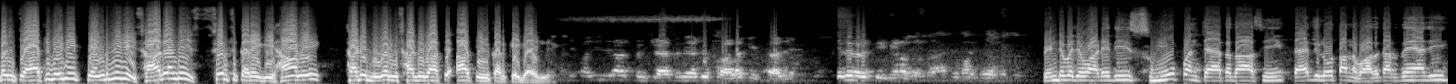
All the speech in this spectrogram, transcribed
ਪੰਚਾਇਤ ਦੀ ਵੀ ਪਿੰਡ ਦੀ ਵੀ ਸਾਰਿਆਂ ਦੀ ਸਿਫਤ ਕਰੇਗੀ ਹਾਂ ਵੀ ਸਾਡੇ ਬਜ਼ੁਰਗ ਸਾਡੇ ਵਾਸਤੇ ਆਹ ਚੀਜ਼ ਕਰਕੇ ਗਏ ਨੇ। ਭਾਜੀ ਜਿਹੜਾ ਪੰਚਾਇਤ ਨੇ ਅੱਜ ਉਪਰਾਲਾ ਕੀਤਾ ਜੀ ਇਹਦੇ ਬਾਰੇ ਕੀ ਕਹਿਣਾ ਚਾਹੁੰਦੇ ਪਿੰਡ ਬਜਵਾੜੇ ਦੀ ਸਮੂਹ ਪੰਚਾਇਤ ਦਾ ਅਸੀਂ ਤਹਿ ਦਿਲੋਂ ਧੰਨਵਾਦ ਕਰਦੇ ਹਾਂ ਜੀ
